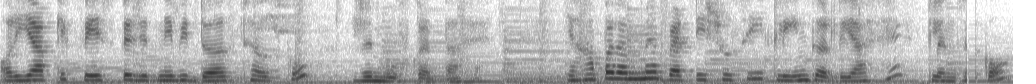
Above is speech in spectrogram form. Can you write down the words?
और ये आपके फेस पे जितनी भी डस्ट है उसको रिमूव करता है। यहाँ पर अब मैं वेट टिश्यू से क्लीन कर लिया है क्लेंजर को।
